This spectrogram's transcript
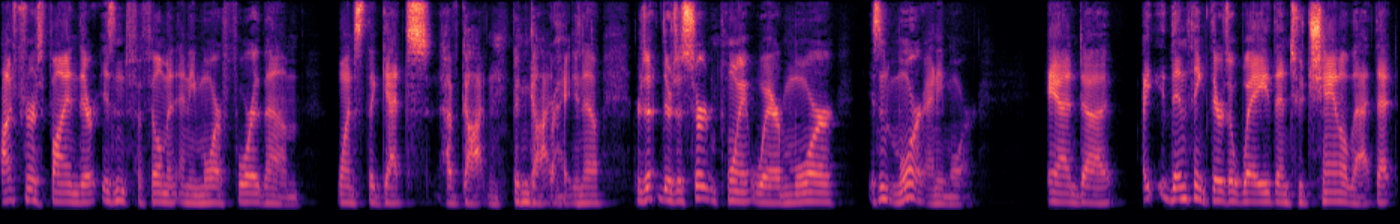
entrepreneurs find there isn't fulfillment anymore for them once the gets have gotten been gotten. Right. You know, there's a, there's a certain point where more isn't more anymore, and uh, I then think there's a way then to channel that that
